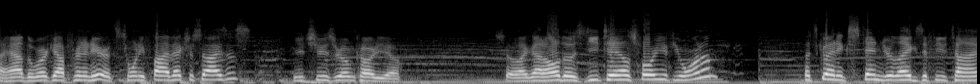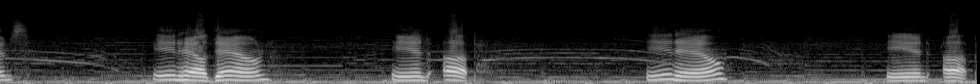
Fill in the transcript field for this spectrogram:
I have the workout printed here. It's 25 exercises. You choose your own cardio. So I got all those details for you if you want them. Let's go ahead and extend your legs a few times. Inhale down and up. Inhale and up.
